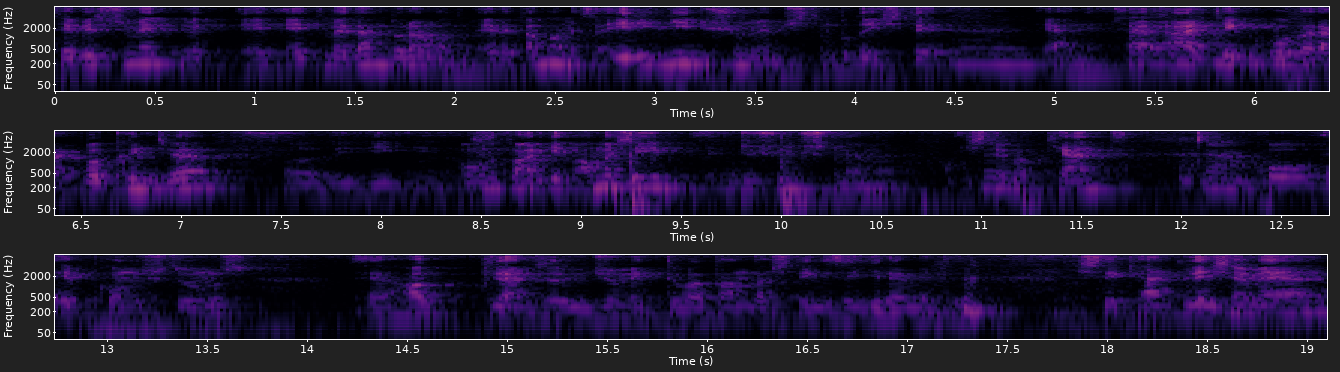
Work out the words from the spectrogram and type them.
tebessüm etme, etmeden duramadım. Evet ama mesela erilliği düşünmemiştim. Bu da işte hmm. yani şey, erkek olarak bakınca onu fark et ama şeyi düşünmüştüm hemen. İşte hmm. bak kent hmm. o hep konuştuğumuz e, halk plajlara hücum etti, vatandaş denize giremedi. işte kentleşemeyen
